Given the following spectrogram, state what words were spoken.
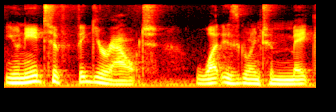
you need to figure out what is going to make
